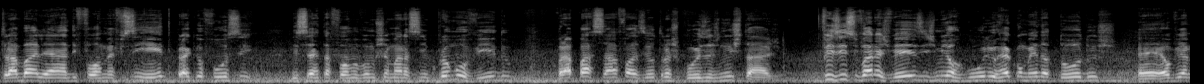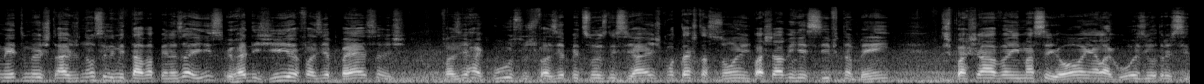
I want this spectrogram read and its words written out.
trabalhar de forma eficiente para que eu fosse, de certa forma, vamos chamar assim, promovido para passar a fazer outras coisas no estágio. Fiz isso várias vezes, me orgulho, recomendo a todos. É, obviamente, o meu estágio não se limitava apenas a isso. Eu redigia, fazia peças, fazia recursos, fazia petições iniciais, contestações, despachava em Recife também, despachava em Maceió, em Alagoas e outras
